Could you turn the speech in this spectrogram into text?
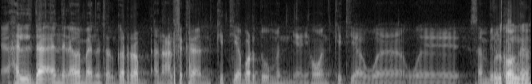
هل ده آن الأوان بقى ان انت تجرب؟ أنا على فكرة انكيتيا برضو من يعني هو انكيتيا و وسامبي لوكونجا ما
